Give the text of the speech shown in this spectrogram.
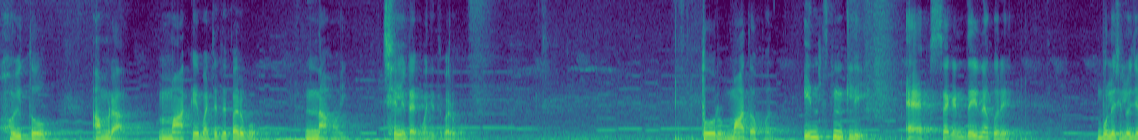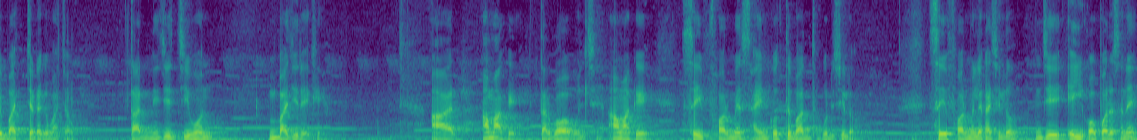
হয়তো আমরা মাকে বাঁচাতে পারব, না হয় ছেলেটাকে বাঁচাতে পারব। তোর মা তখন ইনস্ট্যান্টলি এক সেকেন্ড দেরি না করে বলেছিল যে, বাচ্চাটাকে বাঁচাও, তার নিজের জীবন বাজি রেখে। আর আমাকে, তার বাবা বলছে, আমাকে সেই ফর্মে সাইন করতে বাধ্য করেছিল। সেই ফর্মে লেখা ছিল যে এই অপারেশনে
